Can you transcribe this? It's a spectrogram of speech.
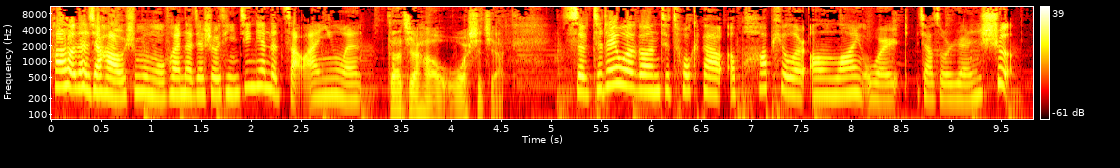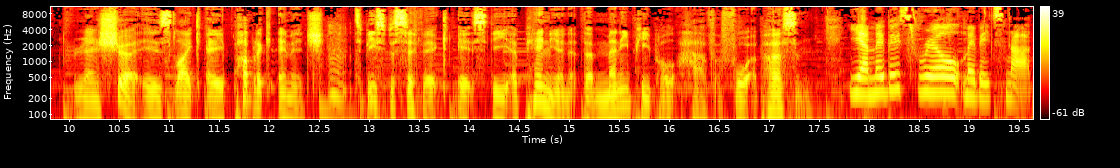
Hello，大家好，我是木木，欢迎大家收听今天的早安英文。大家好，我是 Jack。 So today we're going to talk about a popular online word，叫做人设。人设 is like a public image. To be specific, it's the opinion that many people have for a person. Yeah, maybe it's real, maybe it's not.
